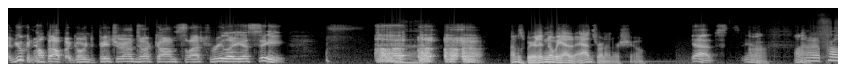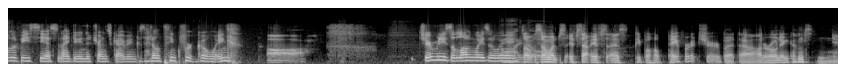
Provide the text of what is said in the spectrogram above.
and you can help out by going to patreon.com slash relaysc. Uh. That was weird. I didn't know we had ads run on our show. yeah, it's, yeah. Huh. Wow. Uh, It'll probably be CS and I doing the transcribing because I don't think we're going. Ah. Germany's a long ways away. I So know. someone, if so, if people help pay for it, sure, but uh, on our own incomes, no.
